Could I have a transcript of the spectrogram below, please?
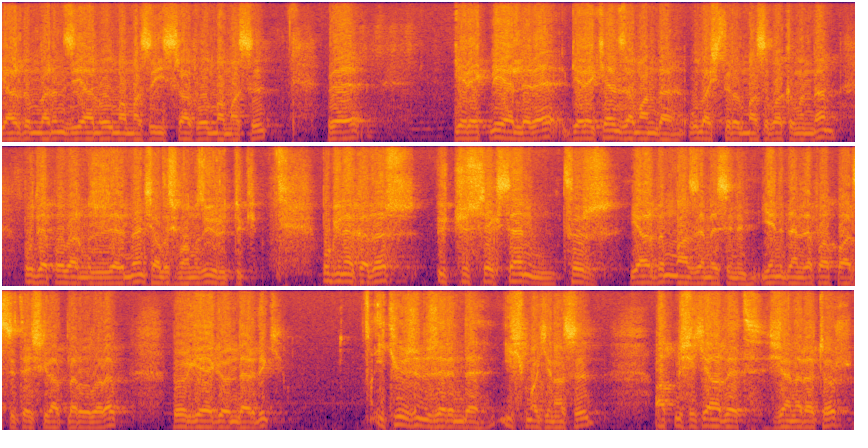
yardımların ziyan olmaması, israf olmaması ve gerekli yerlere gereken zamanda ulaştırılması bakımından bu depolarımız üzerinden çalışmamızı yürüttük. Bugüne kadar 380 tır yardım malzemesini yeniden Refah Partisi teşkilatları olarak bölgeye gönderdik. 200'ün üzerinde iş makinası, 62 adet jeneratör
